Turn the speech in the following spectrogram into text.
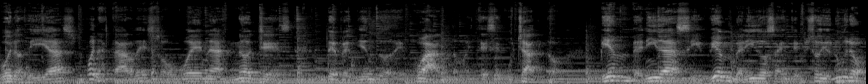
buenos días, buenas tardes o buenas noches, dependiendo de cuándo me estés escuchando. Bienvenidas y bienvenidos a este episodio número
